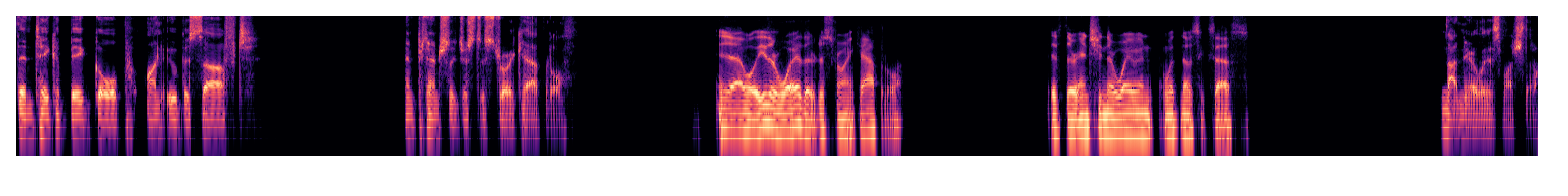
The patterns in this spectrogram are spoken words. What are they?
then take a big gulp on Ubisoft and potentially just destroy capital. Yeah, well, either way, they're destroying capital if they're inching their way in with no success. Not nearly as much, though.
